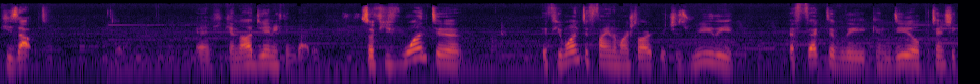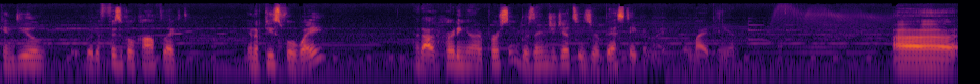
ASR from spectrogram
he's out. And he cannot do anything about it. So if you want to if you want to find a martial art which is really effectively can deal, potentially can deal with a physical conflict in a peaceful way without hurting another person, Brazilian Jiu-Jitsu is your best take in my, in my opinion. Uh,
